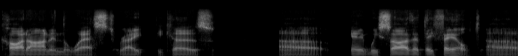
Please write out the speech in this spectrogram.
caught on in the West, right? Because, uh, and we saw that they failed. Uh,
